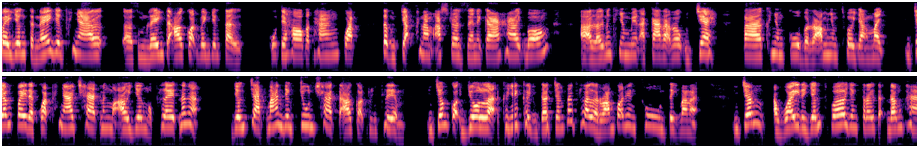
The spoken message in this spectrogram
ពេលយើងតនេយើងផ្ញើសំឡេងទៅឲ្យគាត់វិញអញ្ចឹងទៅ ឧទាហរណ៍គាត់ថាគាត់ទៅបញ្ចាក់ថ្នាំ AstraZeneca ហើយបងឥឡូវនេះខ្ញុំមានអាការៈរោគអញ្ចេះតើខ្ញុំគួរបារម្ភខ្ញុំធ្វើយ៉ាងម៉េចអញ្ចឹងពេលដែលគាត់ផ្ញើឆាតនឹងមកឲ្យយើងមួយផ្លេតហ្នឹងយើងចាប់បានយើងជូនឆាតទៅឲ្យគាត់ភ្លាមភ្លាមអញ្ចឹងគាត់យល់ឃើញឃើញដល់អញ្ចឹងទៅផ្លូវអារម្មណ៍គាត់រៀងធូរបន្តិចបានអញ្ចឹងអ្វីដែលយើងធ្វើយើងត្រូវតែដឹងថា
